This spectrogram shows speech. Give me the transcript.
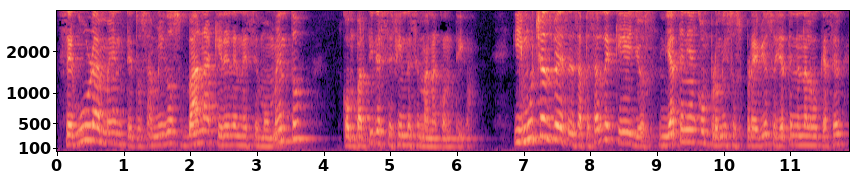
seguramente tus amigos van a querer en ese momento compartir ese fin de semana contigo. Y muchas veces, a pesar de que ellos ya tenían compromisos previos o ya tenían algo que hacer,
